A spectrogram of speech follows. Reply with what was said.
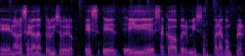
eh, no, no he sacado permiso, pero es, he, he sacado permisos para comprar.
